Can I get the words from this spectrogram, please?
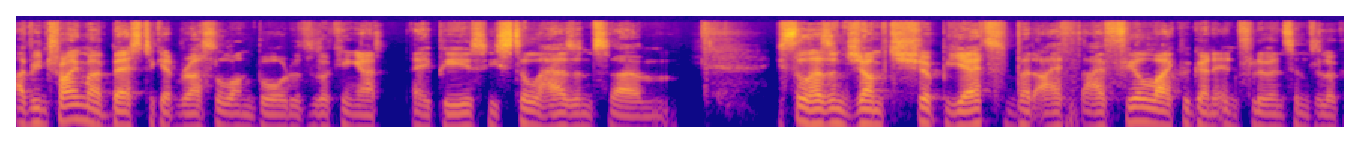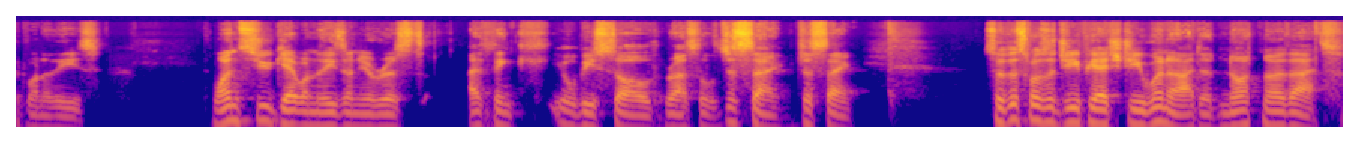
I've been trying my best to get Russell on board with looking at APs. He still hasn't um, he still hasn't jumped ship yet, but I I feel like we're going to influence him to look at one of these. Once you get one of these on your wrist, I think you'll be sold, Russell. Just saying, just saying. So this was a GPHG winner. I did not know that.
